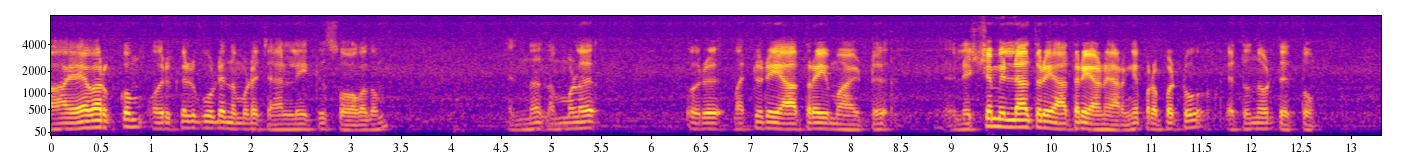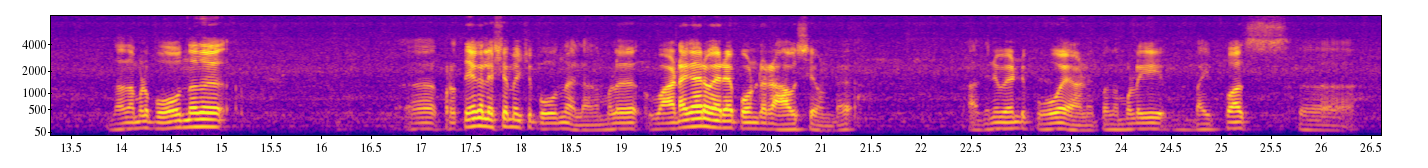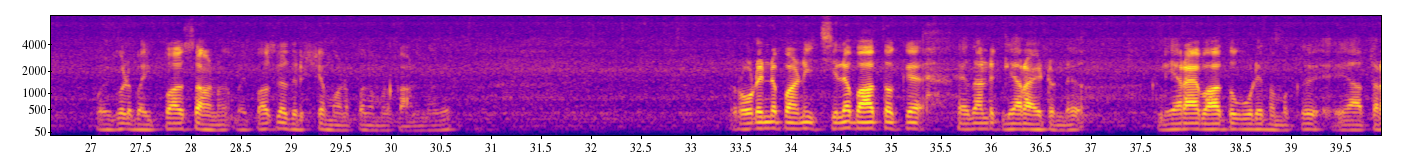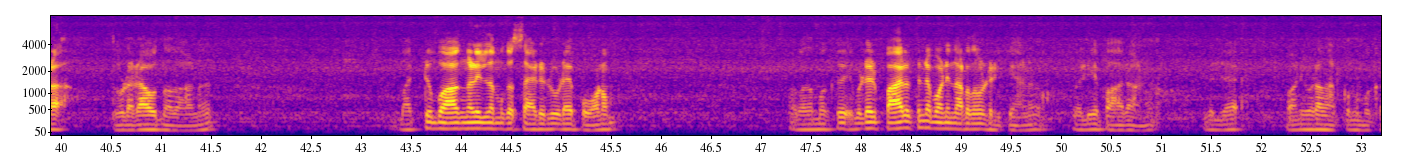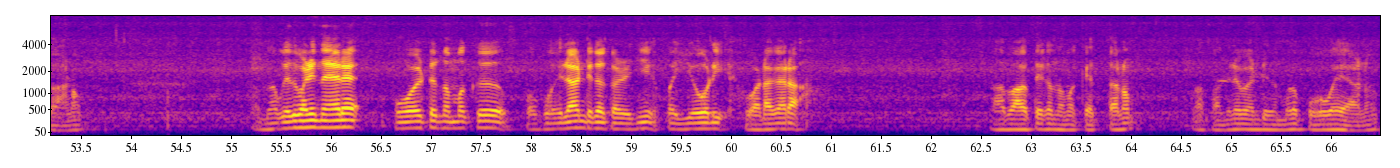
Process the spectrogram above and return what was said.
ഏവർക്കും ഒരിക്കൽ കൂടി നമ്മുടെ ചാനലിലേക്ക് സ്വാഗതം. ഇന്ന് നമ്മൾ ഒരു മറ്റൊരു യാത്രയുമായിട്ട് ലക്ഷ്യമില്ലാത്തൊരു യാത്രയാണ്. ഇറങ്ങി പുറപ്പെട്ടു എത്തുന്നിടത്ത് എത്തും. എന്നാൽ നമ്മൾ പോകുന്നത് പ്രത്യേക ലക്ഷ്യം വെച്ച് പോകുന്നതല്ല. നമ്മൾ വടകര വരെ പോകേണ്ട ഒരു ആവശ്യമുണ്ട്. അതിനു വേണ്ടി പോവുകയാണ്. ഇപ്പോൾ നമ്മൾ ഈ ബൈപ്പാസ് കോഴിക്കോട് ബൈപ്പാസാണ്. ബൈപ്പാസിലെ ദൃശ്യമാണ് ഇപ്പോൾ നമ്മൾ കാണുന്നത്. റോഡിന്റെ പണി ചില ഭാഗത്തൊക്കെ ഏതാണ്ട് ക്ലിയർ ആയിട്ടുണ്ട്. ക്ലിയറായ ഭാഗത്തു കൂടി നമുക്ക് യാത്ര തുടരാവുന്നതാണ്. മറ്റു ഭാഗങ്ങളിൽ നമുക്ക് സൈഡിലൂടെ പോകണം അപ്പോൾ നമുക്ക് ഇവിടെ ഒരു പാലത്തിന്റെ പണി നടന്നുകൊണ്ടിരിക്കുകയാണ്. വലിയ പാലമാണ് ഇതിന്റെ പണി ഇവിടെ നടക്കും നമുക്ക് കാണാം. നമുക്ക് ഇതുവഴി നേരെ പോയിട്ട് നമുക്ക് കൊയിലാണ്ടിയൊക്കെ കഴിഞ്ഞ് പയ്യോടി വടകര ആ ഭാഗത്തേക്ക് നമുക്ക് എത്തണം. അപ്പം അതിനു വേണ്ടി നമ്മൾ പോവുകയാണ്.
